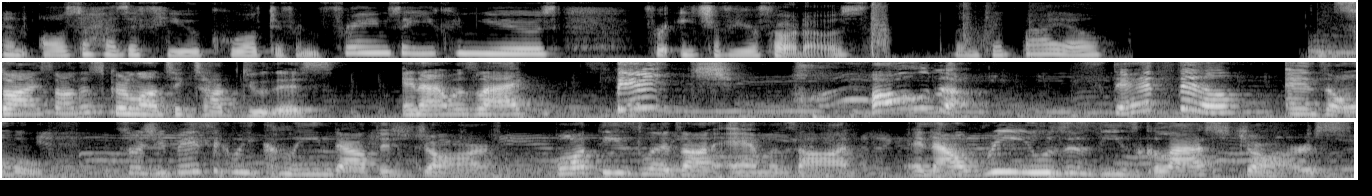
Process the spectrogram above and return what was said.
And also has a few cool different frames that you can use for each of your photos. Link in bio. So I saw this girl on TikTok do this and I was like, bitch, hold up, stand still and don't move. So she basically cleaned out this jar, bought these lids on Amazon, and now reuses these glass jars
